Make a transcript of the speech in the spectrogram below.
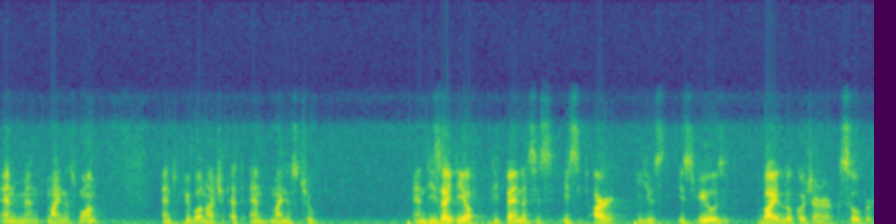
n minus 1 and Fibonacci at n minus 2. And this idea of dependencies is, are used, is used by local generic solvers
